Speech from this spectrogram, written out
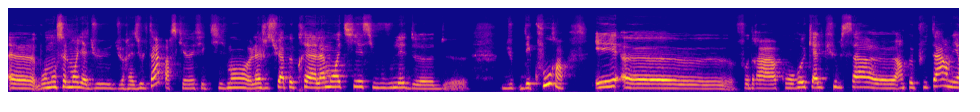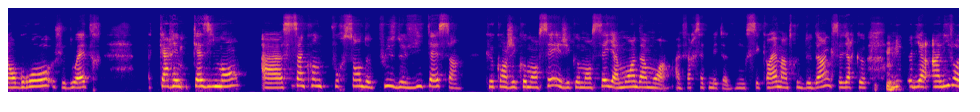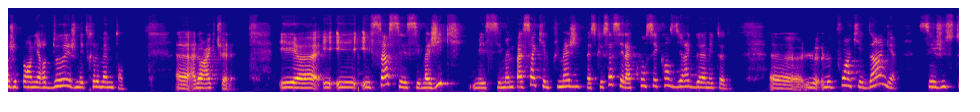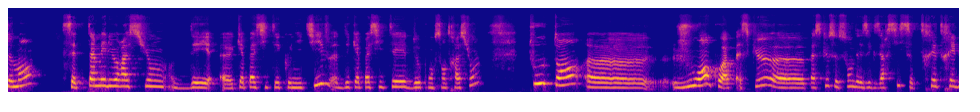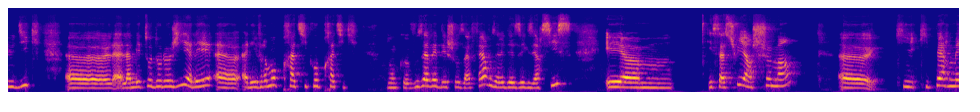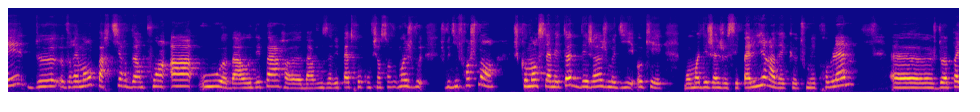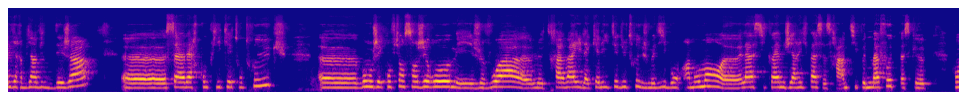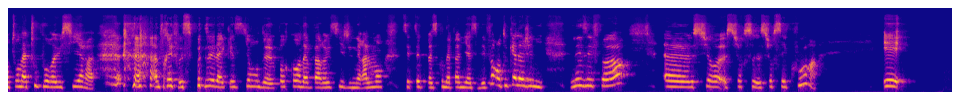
euh, bon, non seulement il y a du, résultat, parce qu'effectivement, là, je suis à peu près à la moitié, si vous voulez, de, de des cours et euh, faudra qu'on recalcule ça euh, un peu plus tard. Mais en gros, je dois être quasiment à 50% de plus de vitesse que quand j'ai commencé et j'ai commencé il y a moins d'un mois à faire cette méthode. Donc c'est quand même un truc de dingue, c'est-à-dire que au lieu de lire un livre, je peux en lire deux et je mettrai le même temps euh, à l'heure actuelle. Euh, et, et, ça, c'est magique, mais c'est même pas ça qui est le plus magique, parce que ça, c'est la conséquence directe de la méthode. Euh, le, point qui est dingue, c'est justement cette amélioration des euh, capacités cognitives, des capacités de concentration, tout en euh, jouant quoi parce que euh, parce que ce sont des exercices très très ludiques. La, la, méthodologie elle est elle est vraiment pratico-pratique. Donc, euh, vous avez des choses à faire, vous avez des exercices et, euh, ça suit un chemin euh, qui, permet de vraiment partir d'un point A où bah, au départ, bah, vous n'avez pas trop confiance en vous. Moi, je vous, je vous dis franchement, hein, je commence la méthode, déjà, je me dis, OK, bon, moi déjà, je ne sais pas lire avec tous mes problèmes. je ne dois pas lire bien vite déjà. ça a l'air compliqué ton truc. Euh, bon, j'ai confiance en Jérôme et je vois euh, le travail, la qualité du truc. Je me dis, bon, un moment, euh, là, si quand même j'y arrive pas, ce sera un petit peu de ma faute parce que quand on a tout pour réussir, après, il faut se poser la question de pourquoi on n'a pas réussi. Généralement, c'est peut-être parce qu'on n'a pas mis assez d'efforts. En tout cas, là, j'ai mis les efforts sur, sur, ce, sur ces cours. Et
